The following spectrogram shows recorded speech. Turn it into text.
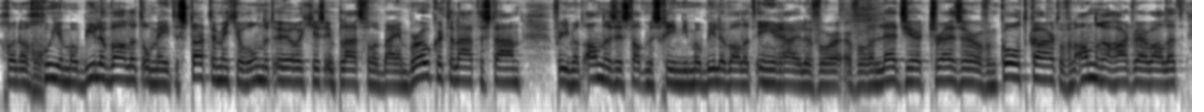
gewoon een goede mobiele wallet om mee te starten met je 100 eurotjes in plaats van het bij een broker te laten staan. Voor iemand anders is dat misschien die mobiele wallet inruilen voor, voor een Ledger, Trezor of een Cold Card of een andere hardware wallet.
